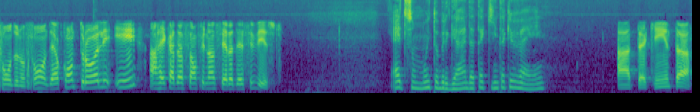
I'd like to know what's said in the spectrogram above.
fundo, no fundo, é o controle e a arrecadação financeira desse visto. Edson, muito obrigada. Até quinta que vem, hein? Até quinta.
